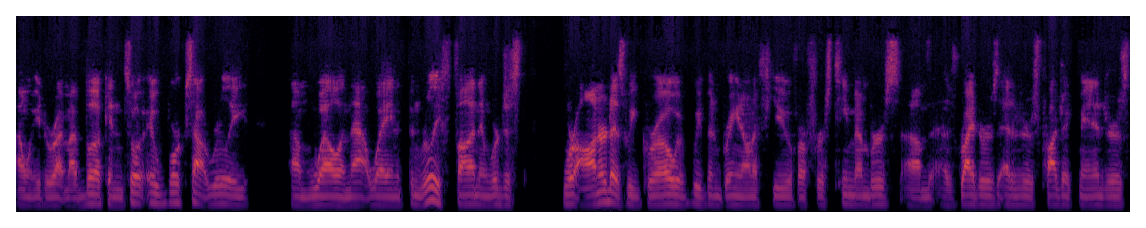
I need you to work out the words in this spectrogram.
I want you to write my book. And so it works out really um, well in that way. And it's been really fun. And we're just, we're honored as we grow. We've been bringing on a few of our first team members um, as writers, editors, project managers.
